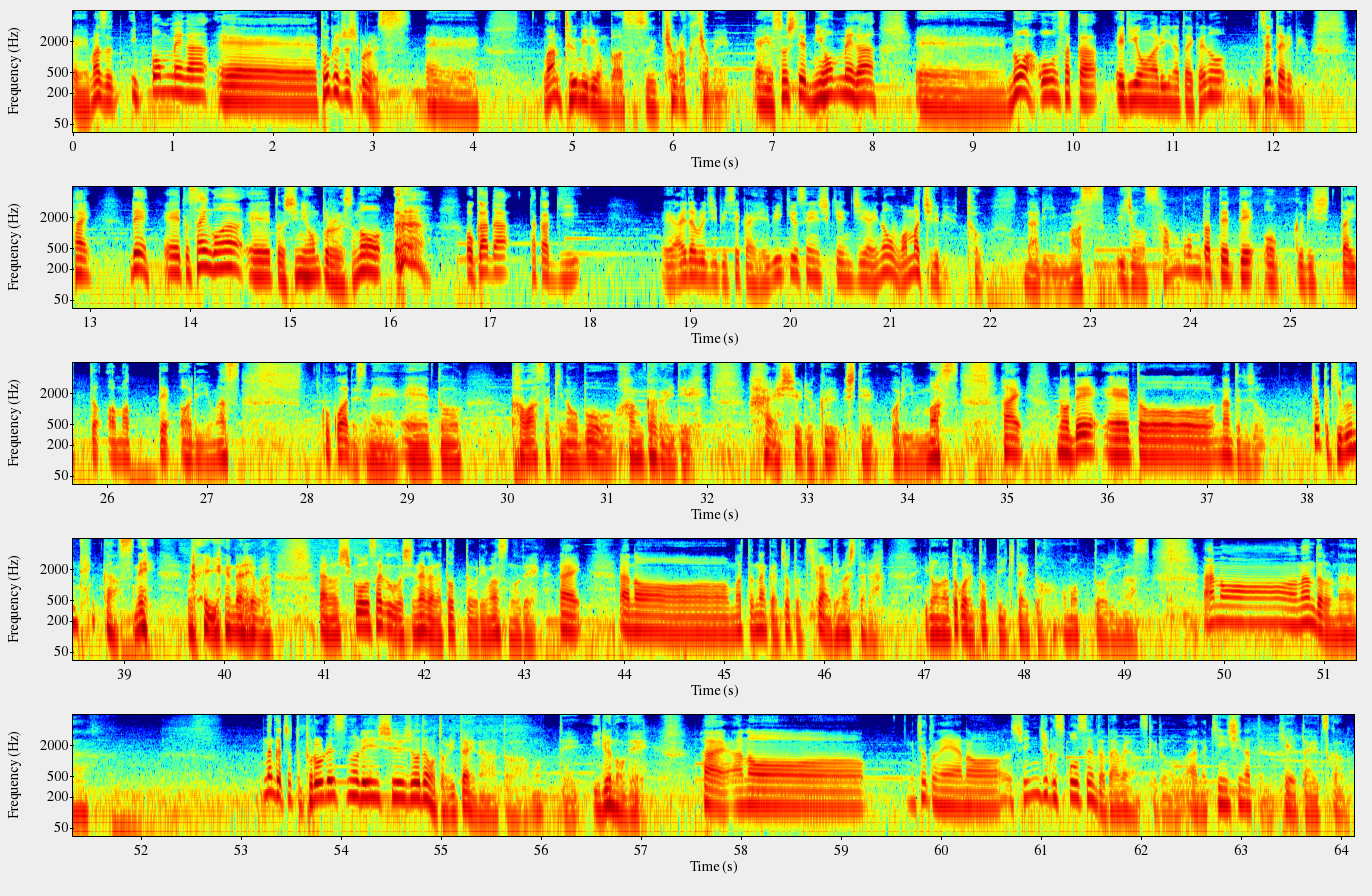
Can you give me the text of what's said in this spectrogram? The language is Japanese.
えー、まず1本目が、えー、東京女子プロレス。えーワン・トゥミリオン VS 享楽共鳴、えー、そして2本目が、えー、ノア大阪エディオンアリーナ大会の全体レビュー、はい、で、えー、と最後は、えー、と新日本プロレスの 岡田高木 IWGP 世界ヘビー級選手権試合のワンマッチレビューとなります。以上3本立てでお送りしたいと思っております。ここはですねえっ、ー、と川崎の某繁華街で、はい、収録しております。はい、ので、えっ、ー、と、なんて言うんでしょう。ちょっと気分転換ですね。言うなれば、あの試行錯誤しながら撮っておりますので、はい、あのー、またなんかちょっと機会ありましたら、いろんなところで撮っていきたいと思っております。あのー、なんだろうな。なんかちょっとプロレスの練習場でも撮りたいなとは思っているので、はい、あのーちょっとねあの新宿スポーツセンターダメなんですけどあの禁止になってる、ね、携帯使うの。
